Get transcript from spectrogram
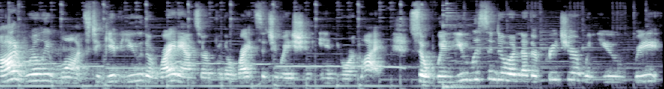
God really wants to give you the right answer for the right situation in your life. So when you listen to another preacher, when you read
